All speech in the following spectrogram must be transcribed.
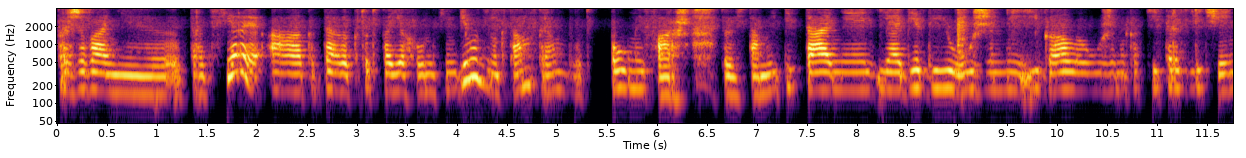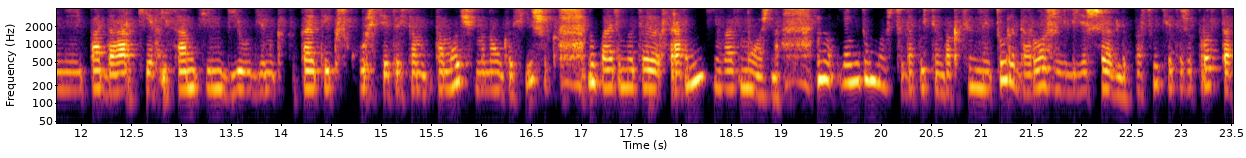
проживание, трансферы, а когда кто-то поехал на тимбилдинг, там прям вот полный фарш. То есть там и питание, и обеды, и ужины, и гала-ужины, какие-то развлечения, и подарки, и сам тимбилдинг, какая-то экскурсия. То есть там, там очень много фишек. Ну, поэтому это сравнить невозможно. Ну, я не думаю, что, допустим, вакцинные туры дороже или дешевле. По сути, это же просто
